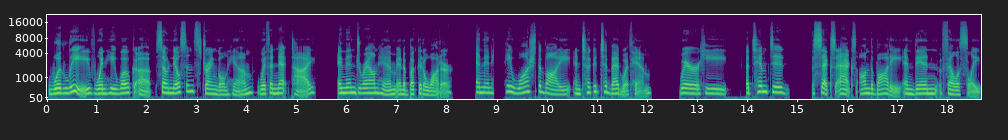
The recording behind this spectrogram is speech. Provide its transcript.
would leave when he woke up, so Nilsen strangled him with a necktie and then drown him in a bucket of water. And then he washed the body and took it to bed with him, where he attempted sex acts on the body and then fell asleep.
